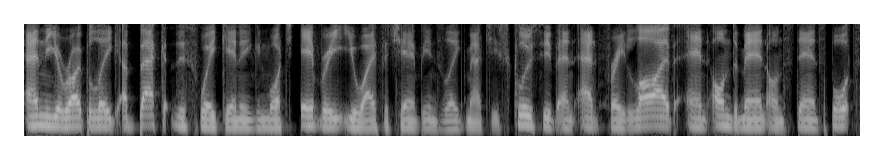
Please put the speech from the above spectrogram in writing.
and the Europa League are back this weekend. And you can watch every UEFA Champions League match exclusive and ad free live and on demand on Stan Sports.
